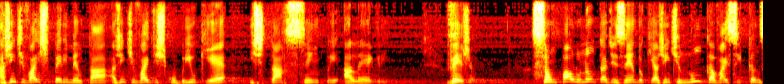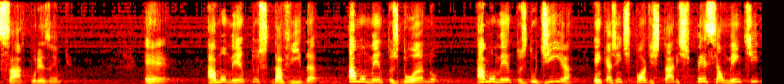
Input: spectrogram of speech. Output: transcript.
a gente vai experimentar, a gente vai descobrir o que é estar sempre alegre. Veja, São Paulo não está dizendo que a gente nunca vai se cansar, por exemplo. É, há momentos da vida, há momentos do ano, há momentos do dia em que a gente pode estar especialmente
